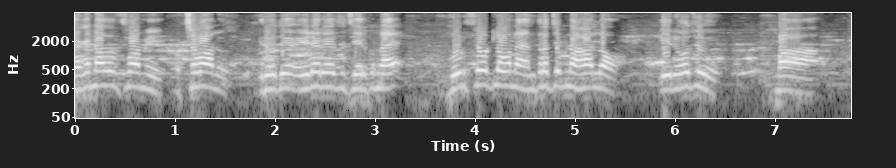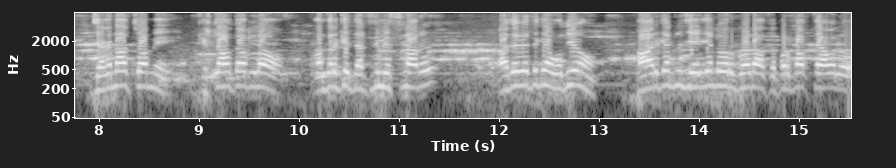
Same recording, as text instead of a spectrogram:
జగన్నాథ స్వామి ఉత్సవాలు ఈరోజు ఏడో రోజు చేరుకున్నాయి. గూడ్స్ రోడ్లో ఉన్న యంత్రజమున హాల్లో ఈరోజు మా జగన్నాథ స్వామి కృష్ణావతారంలో అందరికీ దర్శనమిస్తున్నారు. అదేవిధంగా ఉదయం ఆరు గంటల నుంచి ఏడు గంటల వరకు కూడా సుప్రభాత సేవలు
